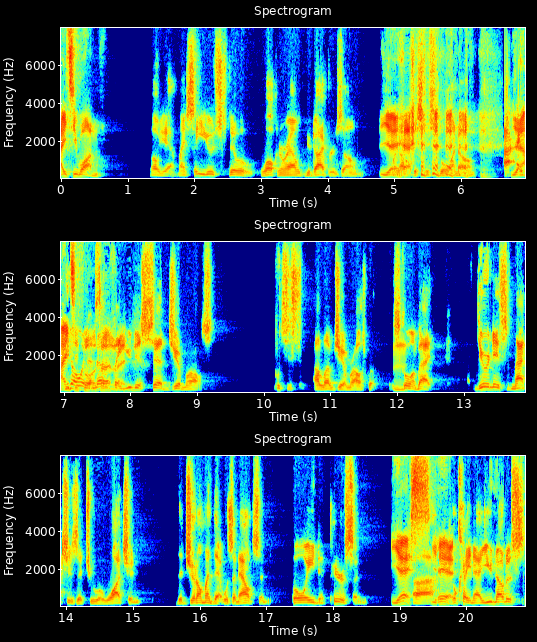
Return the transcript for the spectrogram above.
81. Oh, yeah. I see you still walking around with your diapers on. Yeah. all this was going on. I, Yeah, you know, another certainly. thing you just said, Jim Ross, which is I love Jim Ross, but it's Mm. going back during these matches that you were watching. The gentleman that was announcing, Boyd Pierce. Yes. Uh, yeah. Okay, now you notice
